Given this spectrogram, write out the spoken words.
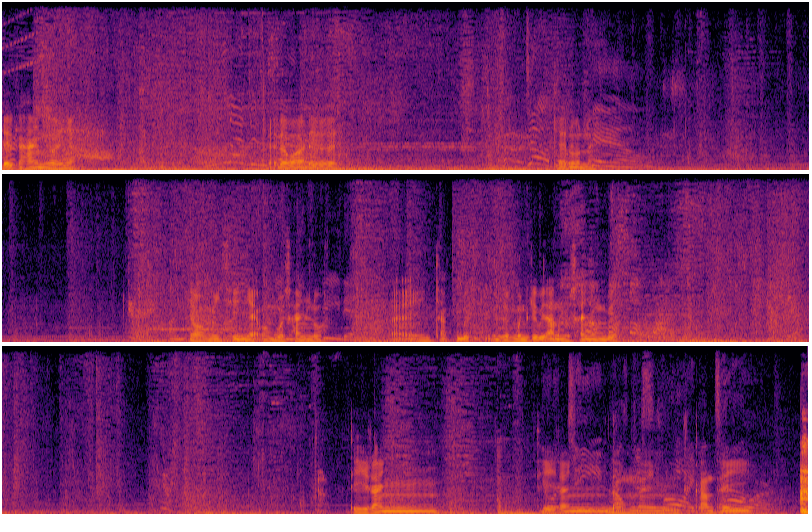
chết cả hai người nhá. Chạy đâu AD ơi chết luôn này. Rồi mình xin nhẹ con mùa xanh luôn. Đấy, chắc biết dừng mình kia biết ăn mùa xanh không biết. Thì rank thì rank đồng này mình cảm thấy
